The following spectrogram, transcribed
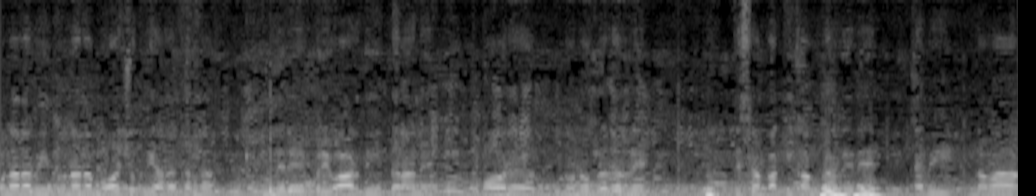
ਉਹਨਾਂ ਦਾ ਵੀ, ਦੋਨਾਂ ਦਾ ਬਹੁਤ ਸ਼ੁਕਰੀਆ ਅਦਾ ਕਰਨਾ ਕਿ ਮੇਰੇ ਪਰਿਵਾਰ ਦੀ ਤਰ੍ਹਾਂ ਨੇ ਔਰ ਦੋਨੋਂ ਬ੍ਰਦਰ ਨੇ। ਜਿਸ ਤਰ੍ਹਾਂ ਬਾਕੀ ਕੰਮ ਕਰ ਰਹੇ ਨੇ। ਇਹ ਵੀ ਨਵਾਂ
